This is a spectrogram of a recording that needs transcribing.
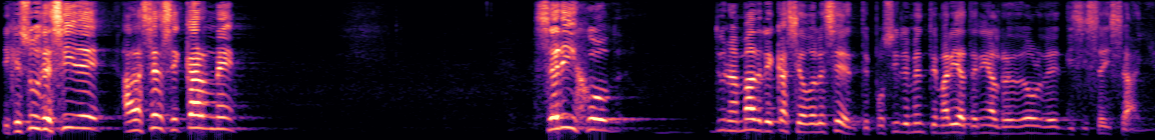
Y Jesús decide, al hacerse carne, ser hijo de una madre casi adolescente. Posiblemente María tenía alrededor de 16 años.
